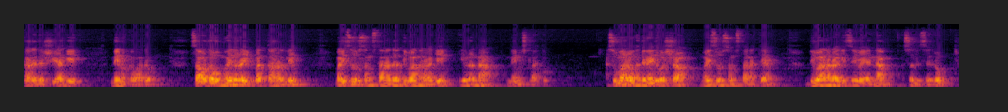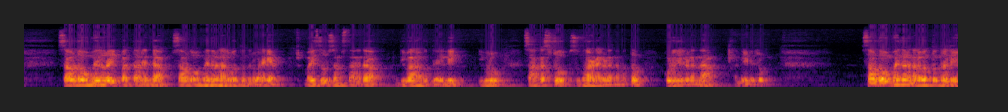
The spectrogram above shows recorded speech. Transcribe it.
ಕಾರ್ಯದರ್ಶಿಯಾಗಿ ನೇಮಕವಾದರು. ಸಾವಿರದ ಒಂಬೈನೂರ ಇಪ್ಪತ್ತಾರರಲ್ಲಿ ಮೈಸೂರು ಸಂಸ್ಥಾನದ ದಿವಾನರಾಗಿ ಇವರನ್ನು ನೇಮಿಸಲಾಯಿತು. ಸುಮಾರು ಹದಿನೈದು ವರ್ಷ ಮೈಸೂರು ಸಂಸ್ಥಾನಕ್ಕೆ ದಿವಾನರಾಗಿ ಸೇವೆಯನ್ನು ಸಲ್ಲಿಸಿದರು. ಸಾವಿರದ ಒಂಬೈನೂರ ಇಪ್ಪತ್ತಾರರಿಂದ ಸಾವಿರದ ಒಂಬೈನೂರ ನಲವತ್ತೊಂದರವರೆಗೆ ಮೈಸೂರು ಸಂಸ್ಥಾನದ ದಿವಾನ ಹುದ್ದೆಯಲ್ಲಿ ಇವರು ಸಾಕಷ್ಟು ಸುಧಾರಣೆಗಳನ್ನು ಮತ್ತು ಕೊಡುಗೆಗಳನ್ನು ನೀಡಿದರು. ಸಾವಿರದ ಒಂಬೈನೂರ ನಲವತ್ತೊಂದರಲ್ಲಿ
